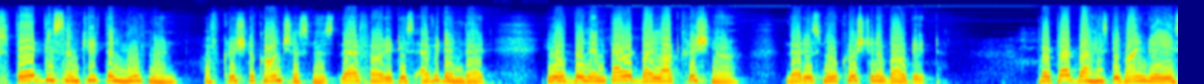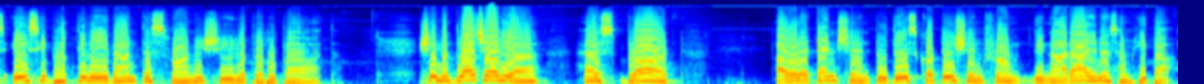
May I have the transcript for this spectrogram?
spared the Sankirtan movement of Krishna consciousness, therefore, it is evident that you have been empowered by Lord Krishna. There is no question about it. Purport by His Divine Grace, A.C. Bhaktivedanta Swami Srila Prabhupada. Sri Madhvacharya has brought our attention to this quotation from the Narayana Samhita,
